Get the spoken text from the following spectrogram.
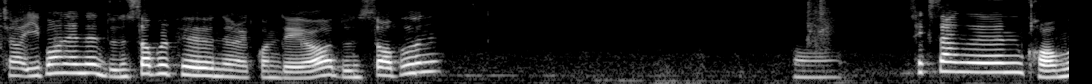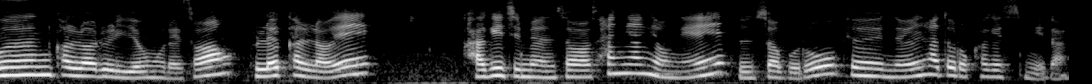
자 이번에는 눈썹을 표현을 할 건데요. 눈썹은 어, 색상은 검은 컬러를 이용을 해서 블랙 컬러에 각이 지면서 상향형의 눈썹으로 표현을 하도록 하겠습니다.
